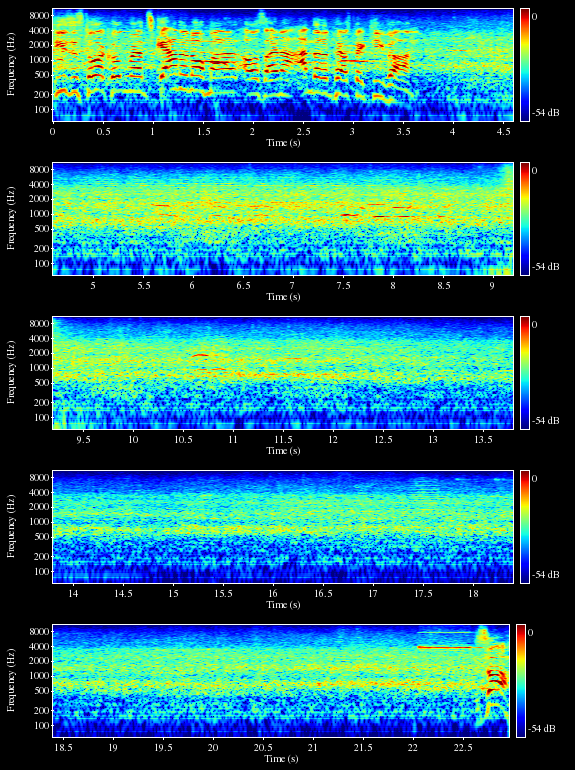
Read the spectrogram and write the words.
dieses Tor gucken wir uns gerne noch mal aus einer anderen Perspektive an. So,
